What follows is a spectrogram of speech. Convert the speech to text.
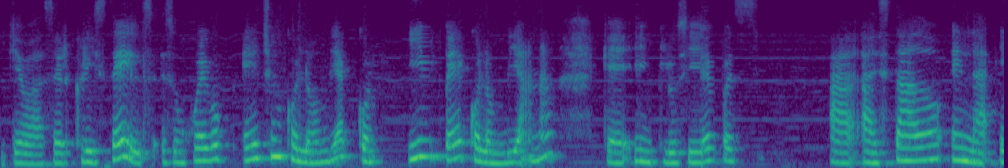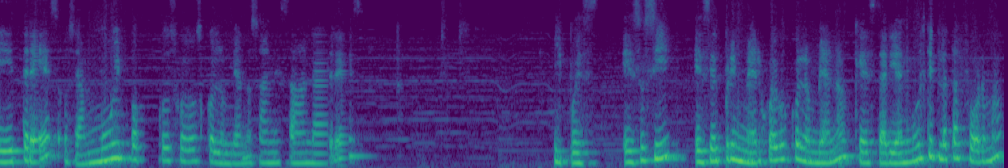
y que va a ser Chris Tales. Es un juego hecho en Colombia con IP colombiana que inclusive pues ha, estado en la E3, o sea, muy pocos juegos colombianos han estado en la E3. Y pues eso sí, es el primer juego colombiano que estaría en multiplataforma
